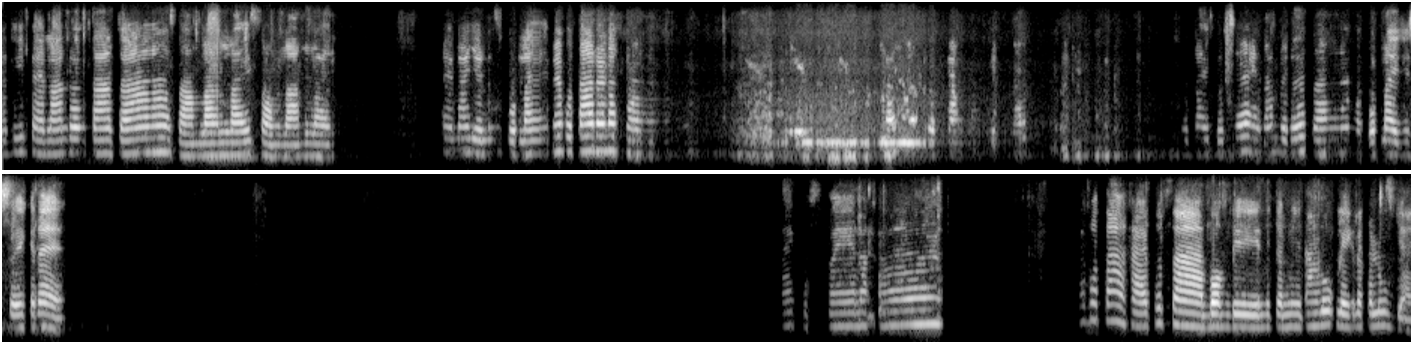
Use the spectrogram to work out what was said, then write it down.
วัสดีแปดล้านดวงตาจ้าสามล้านไลค์สองล้านไลค์ใครมาอย่าลืมกดไลค์ให้แม่ปุตต้าด้วยนะคะกดไลค์กดแชร์ให้น้ำไปด้วยจ้ากดไลค์เฉยๆก็ได้ไลค์กดแชร์นะคะแม่ปุตต้าขายพุทราบอมเบย์มันจะมีทั้งลูกเล็กแล้วก็ลูกใหญ่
